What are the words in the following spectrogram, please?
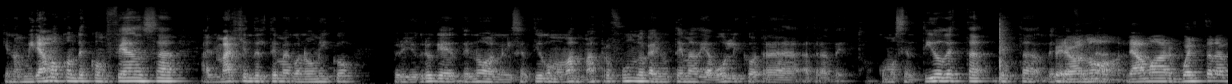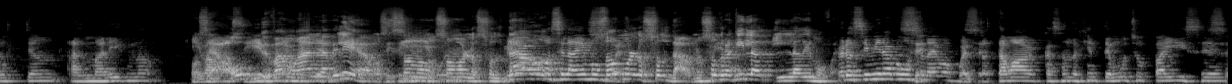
que nos miramos con desconfianza al margen del tema económico, pero yo creo que de nuevo en el sentido como más, más profundo que hay un tema diabólico atrás, atrás de esto, como sentido de esta... De esta pero no, le vamos a dar vuelta a la cuestión al maligno o sea, obvio, vamos a dar la pelea, pues, si somos, pues. somos los soldados. somos los soldados. Nosotros aquí la, la dimos vuelta. Pero sí, mira cómo se la dimos vuelta. Estamos cazando gente en muchos países.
